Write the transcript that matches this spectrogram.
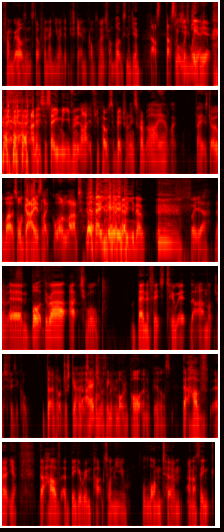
from girls and stuff, and then you end up just getting compliments from blokes in the gym. That's that's Which is weird. it. Yeah, and it's the same even like if you post a picture on Instagram, oh yeah, like dates go well. It's all guys like, go on, lad. yeah, yeah, you know. But yeah, no. it's- Um, but there are actual benefits to it that are not just physical. that are not just guys. I actually think complimenting more important girls. that have uh, yeah that have a bigger impact on you long term. And I think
